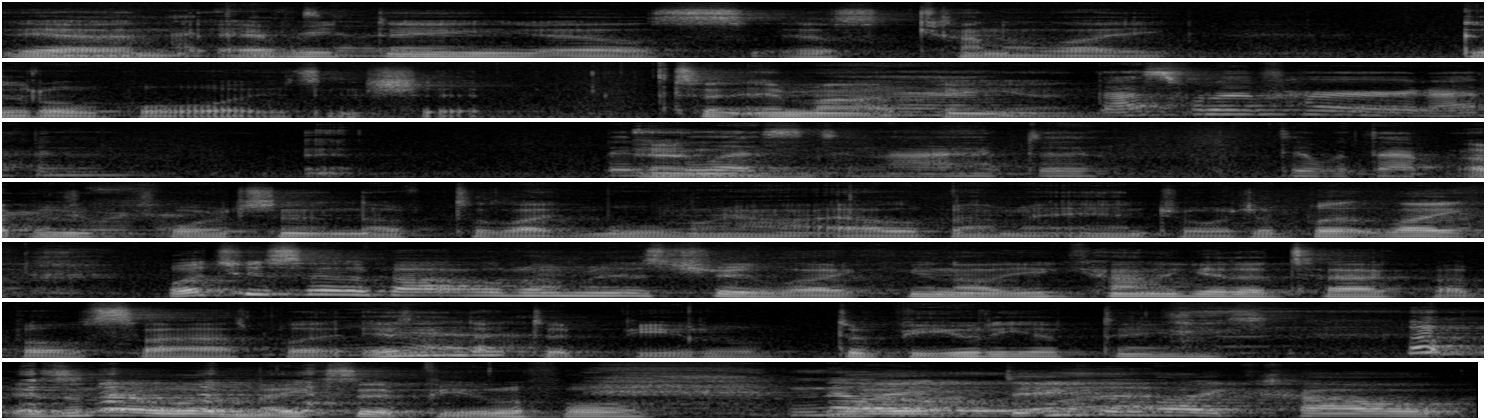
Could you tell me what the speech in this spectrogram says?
yeah, and couldn't tell you. everything else is kind of like good old boys and shit. To, in my Yeah, opinion, That's what I've heard. I've been been And- blessed and I have to deal with that I've been fortunate enough to like move around Alabama and Georgia, but like what you said about Alabama is true. Like you know, you kind of get attacked by both sides, but Yeah. isn't that the beauty? The beauty of things, isn't that what makes it beautiful? No. Like think of uh, like how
